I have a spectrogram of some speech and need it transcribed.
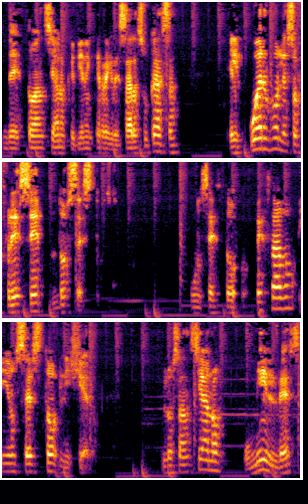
de estos ancianos que tienen que regresar a su casa, el cuervo les ofrece dos cestos un cesto pesado y un cesto ligero. Los ancianos humildes,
